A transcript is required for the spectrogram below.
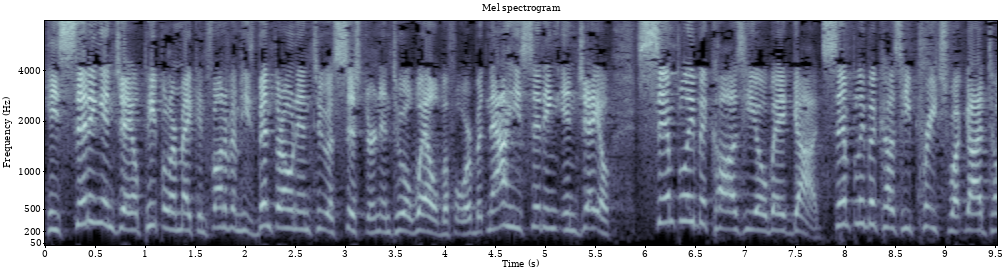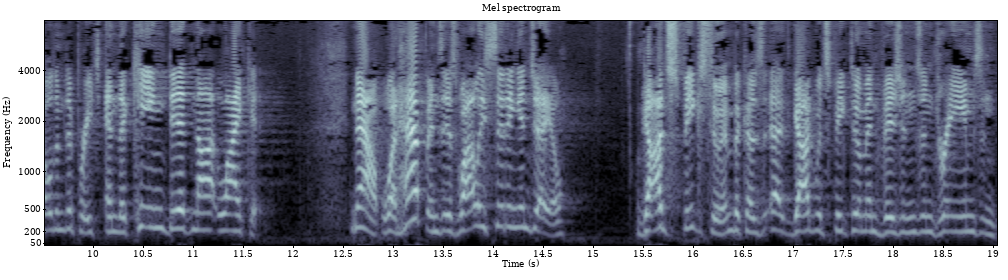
He's sitting in jail. People are making fun of him. He's been thrown into a cistern, into a well before, but now he's sitting in jail simply because he obeyed God, simply because he preached what God told him to preach, and the king did not like it. Now, what happens is while he's sitting in jail, God speaks to him because uh, God would speak to him in visions and dreams and,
